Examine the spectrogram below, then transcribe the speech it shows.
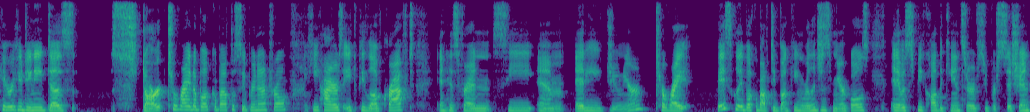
Harry Houdini does start to write a book about the supernatural. He hires H.P. Lovecraft and his friend C.M. Eddy Jr. to write basically a book about debunking religious miracles, and it was to be called The Cancer of Superstition.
